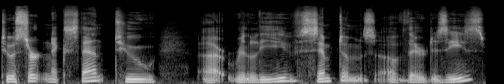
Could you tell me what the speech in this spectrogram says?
to a certain extent to uh, relieve symptoms of their disease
